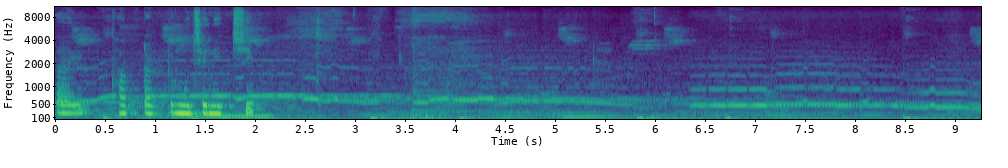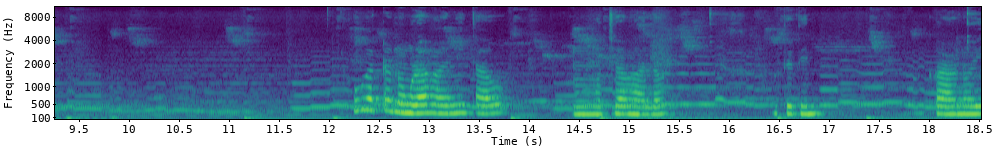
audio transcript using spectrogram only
তাই থাকটা একটু মুছে নিচ্ছি। খুব একটা নোংরা হয়নি, তাও মোছা ভালো প্রতিদিন। কারণ ওই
